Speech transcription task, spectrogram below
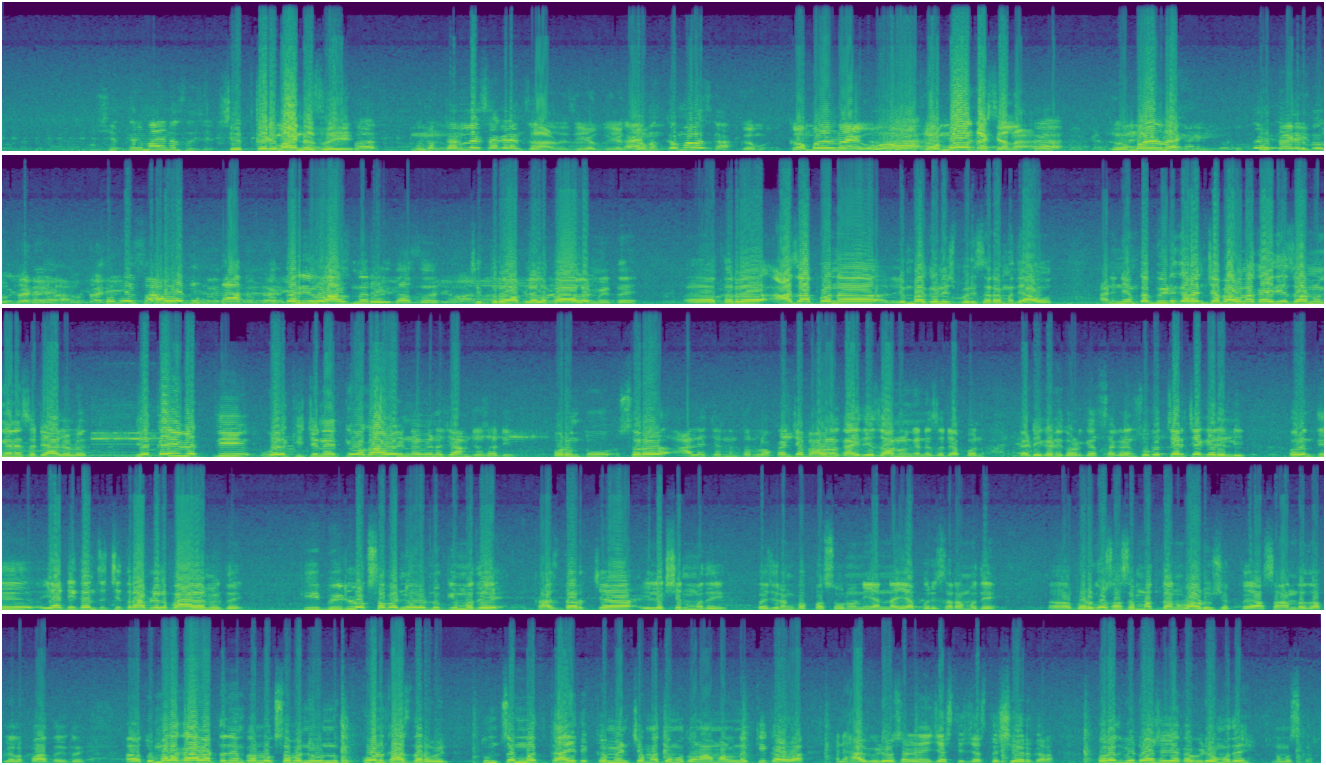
शेतकरी मायनस आहे. शेतकरी मायनस आहे. बर मग ठरलंय सगळ्यांचं. हा, एक- एकदम- काय मग कमळच का? कम- कमळ नाही हो कमळ कशाला? कमळ नाही. तुतारी, तुतारी, तुतारी. सगळे सावध आहेत. तरी वाजणार असं चित्र आपल्याला पाहायला मिळतंय. अं, तर आज आपण अं, लिंबा गणेश परिसरामध्ये आहोत. आणि नेमका बीडकरांच्या भावना काय ते जाणून घेण्यासाठी आलेलो आहेत. एकही व्यक्ती ओळखीचे नाहीत किंवा गावही नवीनच आहे आमच्यासाठी. परंतु सरळ आल्याच्यानंतर लोकांच्या भावना काय ते जाणून घेण्यासाठी आपण या ठिकाणी थोडक्यात सगळ्यांसोबत चर्चा केलेली. परंतु या ठिकाणचं चित्र आपल्याला पाहायला मिळतंय की बीड लोकसभा निवडणुकीमध्ये खासदारच्या इलेक्शनमध्ये बजरंग बाप्पा सोनवणे यांना या परिसरामध्ये भरघोस असं मतदान वाढू शकतं असा अंदाज आपल्याला पाहता येतोय. तुम्हाला काय वाटतं नेमका लोकसभा निवडणुकीत कोण खासदार होईल? तुमचं मत काय ते कमेंटच्या माध्यमातून आम्हाला नक्की कळवा आणि हा व्हिडिओ सगळ्यांनी जास्तीत जास्त शेअर करा. परत भेटू अशा एका व्हिडिओमध्ये. नमस्कार.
